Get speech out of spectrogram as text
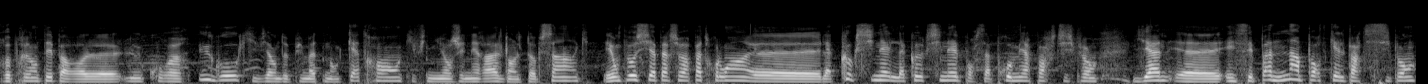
représenté par le coureur Hugo qui vient depuis maintenant 4 ans, qui finit en général dans le top 5. Et on peut aussi apercevoir pas trop loin la coccinelle, la coccinelle pour sa première participant, Yann, et c'est pas n'importe quel participant.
